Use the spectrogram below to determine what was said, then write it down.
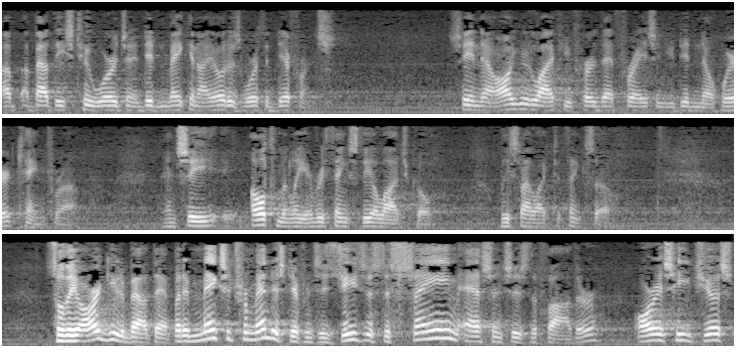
about these two words and it didn't make an iota's worth of difference. See, now all your life you've heard that phrase and you didn't know where it came from. And see, ultimately everything's theological. At least I like to think so. So they argued about that, but it makes a tremendous difference. Is Jesus the same essence as the Father, or is he just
